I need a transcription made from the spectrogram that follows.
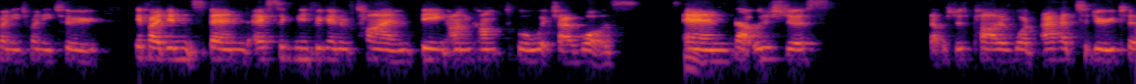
2022 if I didn't spend a significant of time being uncomfortable, which I was, and that was just that was just part of what I had to do to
